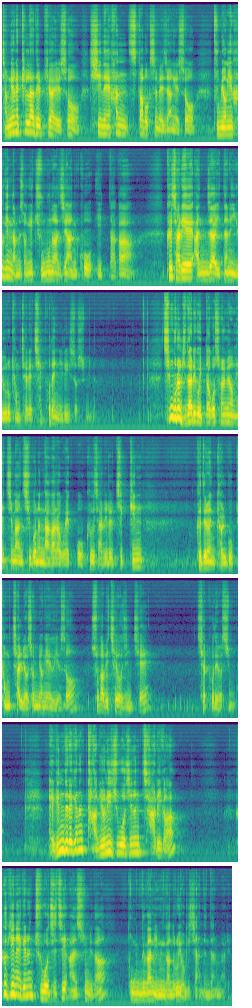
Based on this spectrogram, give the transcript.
작년에 필라델피아에서 시내 한 스타벅스 매장에서 두 명의 흑인 남성이 주문하지 않고 있다가 그 자리에 앉아 있다는 이유로 경찰에 체포된 일이 있었습니다. 친구를 기다리고 있다고 설명했지만 직원은 나가라고 했고 그 자리를 지킨 그들은 결국 경찰 여섯 명에 의해서 수갑이 채워진 채 체포되었습니다. 백인들에게는 당연히 주어지는 자리가 흑인에게는 주어지지 않습니다. 동등한 인간으로 여기지 않는다는 말입니다.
